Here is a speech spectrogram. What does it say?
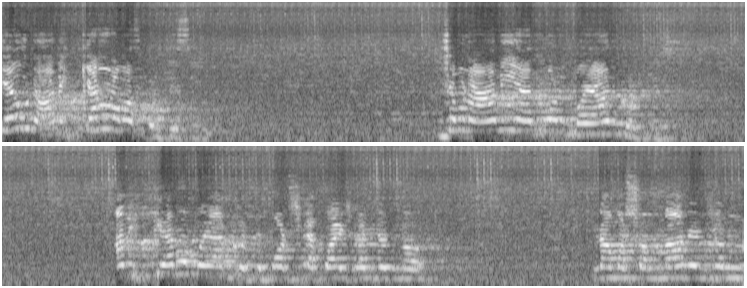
কেউ না আমি কেন নামাজ পড়তেছি? যেমন আমি এখন বয়ান করতেছি। আমি কেন বয়ান করতে পয়সা পয়সার জন্য না আমার সম্মানের জন্য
